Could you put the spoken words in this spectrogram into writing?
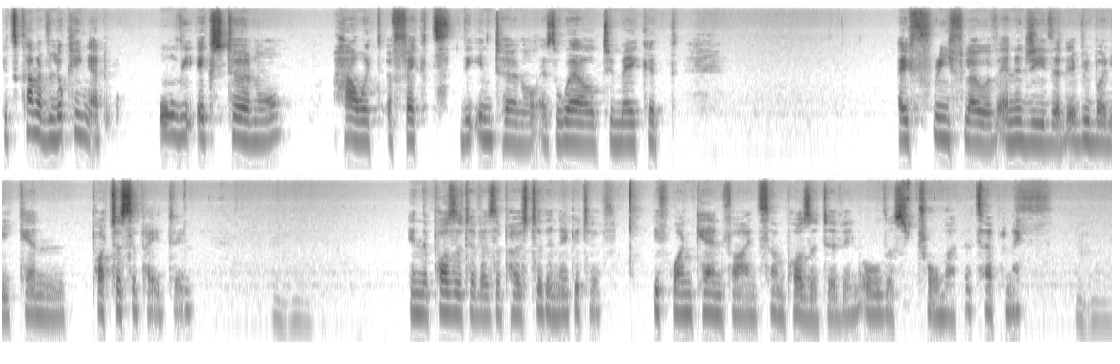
it's kind of looking at all the external, how it affects the internal as well to make it a free flow of energy that everybody can participate in. Mm-hmm. in the positive as opposed to the negative, if one can find some positive in all this trauma that's happening. Mm-hmm.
